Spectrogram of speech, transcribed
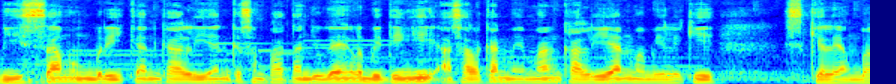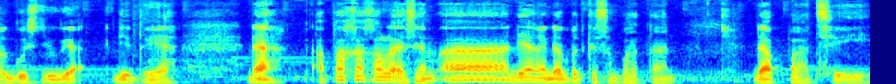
bisa memberikan kalian kesempatan juga yang lebih tinggi asalkan memang kalian memiliki skill yang bagus juga gitu ya. Nah apakah kalau SMA dia nggak dapat kesempatan? Dapat sih.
